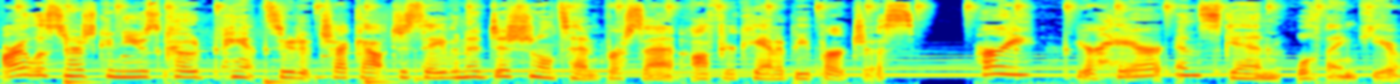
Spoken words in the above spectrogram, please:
our listeners can use code PANTSUIT at checkout to save an additional 10% off your Canopy purchase. Hurry, your hair and skin will thank you.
